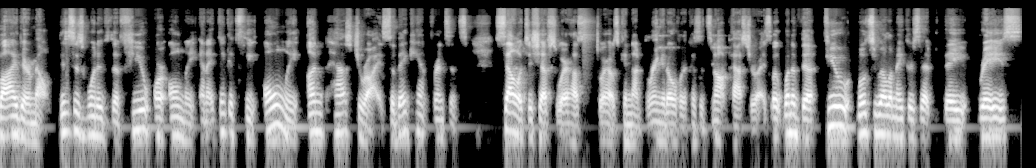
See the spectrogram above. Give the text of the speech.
buy their milk. This is one of the few or only, and I think it's the only unpasteurized. So they can't, for instance, sell it to Chef's Warehouse. Warehouse cannot bring it over because it's not pasteurized. But one of the few mozzarella makers that they raise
